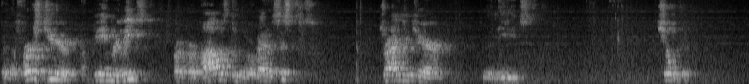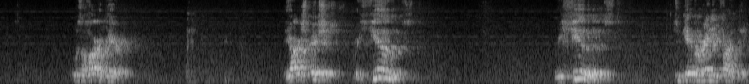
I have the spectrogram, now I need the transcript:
for the first year being released from her vows to the Loreto sisters, trying to care for the needs of children. It was a hard year. The Archbishop refused, refused to give her any funding.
